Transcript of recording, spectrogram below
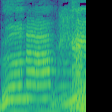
Benang hitam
